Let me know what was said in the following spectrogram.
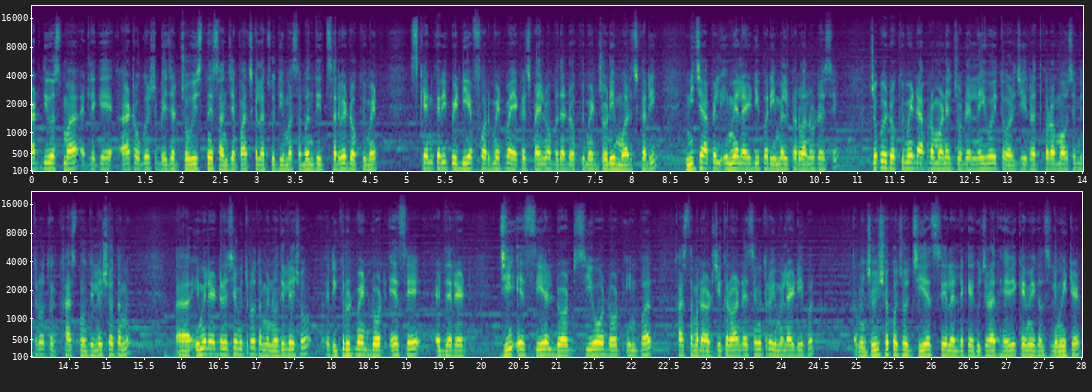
આઠ દિવસમાં એટલે કે આઠ ઓગસ્ટ બે હજાર ચોવીસને સાંજે પાંચ કલાક સુધીમાં સંબંધિત સર્વે ડોક્યુમેન્ટ સ્કેન કરી પીડીએફ ફોર્મેટમાં એક જ ફાઇલમાં બધા ડોક્યુમેન્ટ જોડી મર્જ કરી નીચે આપેલ ઈમેલ આઈડી પર ઈમેલ કરવાનો રહેશે. જો કોઈ ડોક્યુમેન્ટ આ પ્રમાણે જોડેલ નહીં હોય તો અરજી રદ કરવામાં આવશે મિત્રો. તો ખાસ નોંધી લેશો તમે. ઈમેલ એડ્રેસ છે મિત્રો, તમે નોંધી લેશો. Recruitment dot S at the rate GSCL dot CO dot in પર ખાસ તમારે અરજી કરવાની રહેશે મિત્રો ઈમેલ આઈડી પર. તમે જોઈ શકો છો જીએસસીએલ એટલે કે ગુજરાત હેવી કેમિકલ્સ લિમિટેડ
